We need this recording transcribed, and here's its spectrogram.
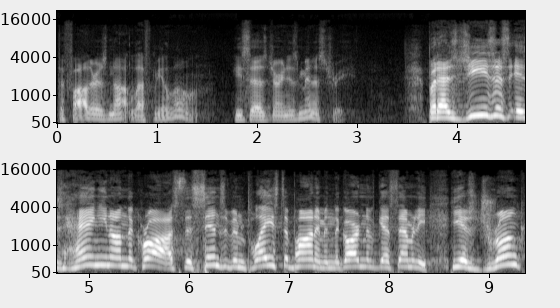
The Father has not left me alone, he says during his ministry. But as Jesus is hanging on the cross, the sins have been placed upon him in the Garden of Gethsemane. He has drunk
